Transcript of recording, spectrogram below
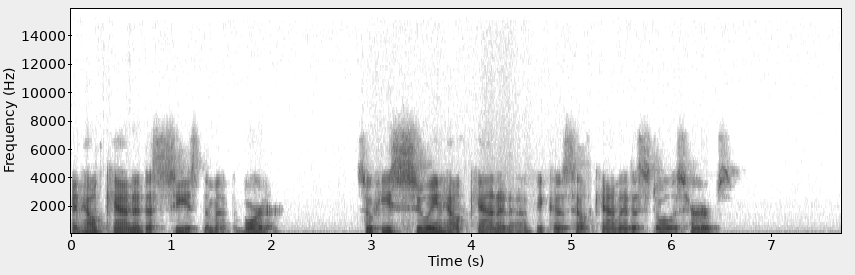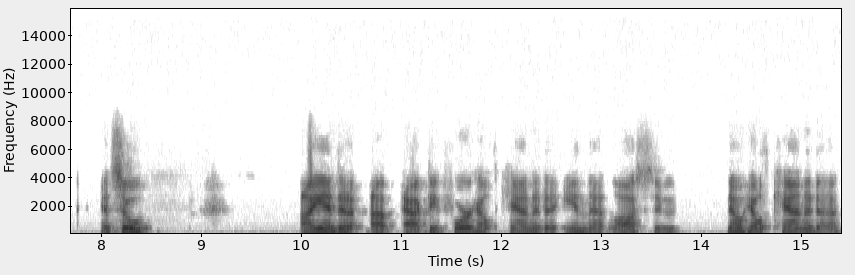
and Health Canada seized them at the border. So he's suing Health Canada because Health Canada stole his herbs. And so I ended up acting for Health Canada in that lawsuit. Now, Health Canada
